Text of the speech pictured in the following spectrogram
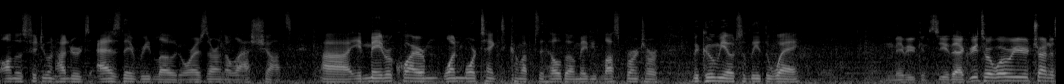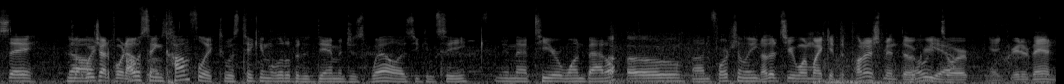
on those 5100s as they reload or as they're on the last shots. Uh, it may require one more tank to come up to the hill, though. Maybe Lustburn or Megumio to lead the way. Maybe you can see that. Greetor, what were you trying to say? No, what were you trying to point out? I out? was for saying us? conflict was taking a little bit of damage as well, as you can see in that tier one battle. Oh. Unfortunately, Another tier one might get the punishment though, Oh, yeah. And Greater Van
